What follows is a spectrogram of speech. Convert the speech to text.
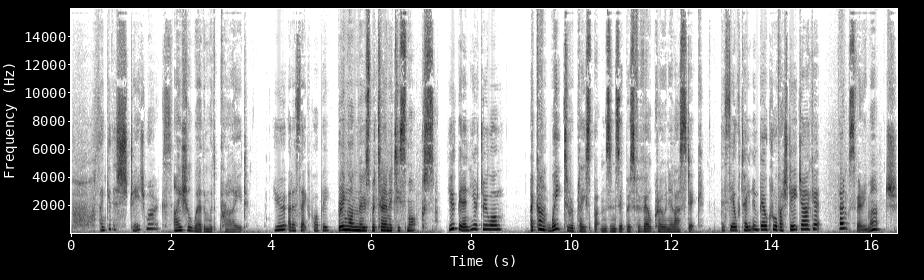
Think of the stretch marks. I shall wear them with pride. You are a sick puppy. Bring on those maternity smocks. You've been in here too long. I can't wait to replace buttons and zippers for Velcro and elastic. The self tightening velcro of a straitjacket. Thanks very much.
